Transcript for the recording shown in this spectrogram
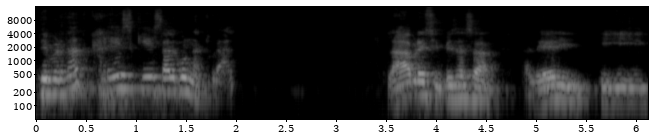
¿De verdad crees que es algo natural? La abres y empiezas a, leer y,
